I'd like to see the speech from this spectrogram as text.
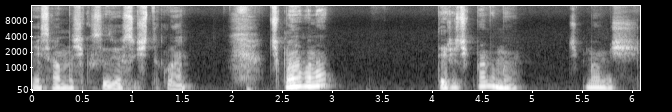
İnsan dışkısı diyor sıçtık lan. Çıkmadı mı lan? Deri çıkmadı mı? Çıkmamış.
